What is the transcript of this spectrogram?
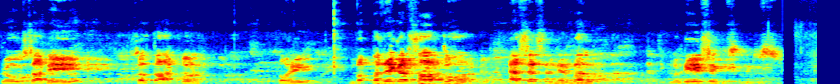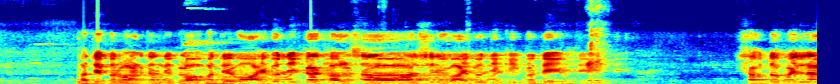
ਕਿ ਉਹ ਸਾਡੇ ਸੁਲਤਾਨਪੁਰ ਸੌਰੀ ਫਤਿਹਗੜ੍ਹ ਸਾਹਿਬ ਤੋਂ ਐਸਐਸ ਨਿਰਮਲ ਬਲਦੇਵ ਸਿੰਘ ਫਤਿਹ ਪ੍ਰਵਾਨ ਕਰਨ ਦੇ ਬੁਲਾਓ ਫਤਿਹ ਵਾਹਿਗੁਰੂ ਜੀ ਕਾ ਖਾਲਸਾ, ਸ੍ਰੀ ਵਾਹਿਗੁਰੂ ਜੀ ਕੀ ਫਤਿਹ। ਸਭ ਤੋਂ ਪਹਿਲਾਂ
